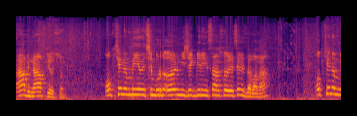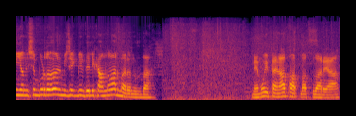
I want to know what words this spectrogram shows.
abi ne yapıyorsun? O Canon Minion için burada ölmeyecek bir insan söylesenize bana. O Canon Minion için burada ölmeyecek bir delikanlı var mı aranızda? Memo'yu fena patlattılar ya.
